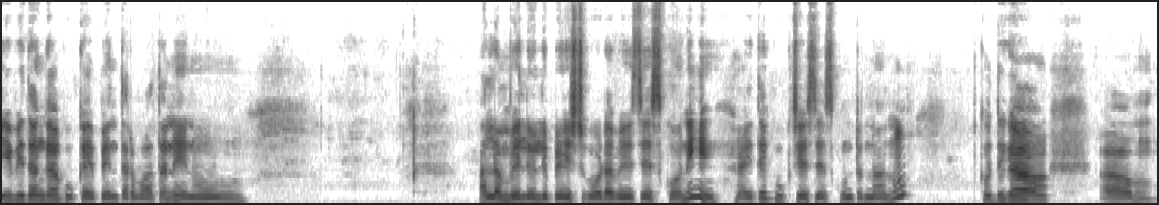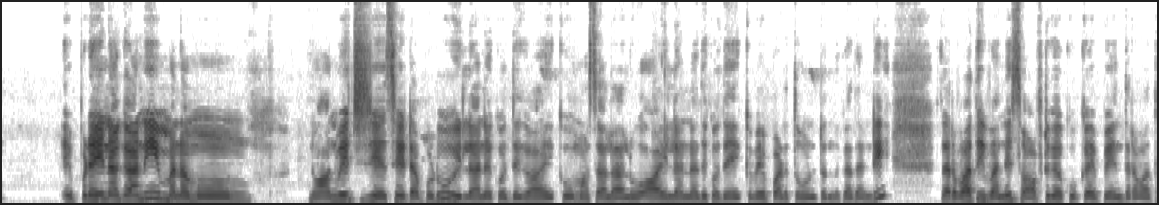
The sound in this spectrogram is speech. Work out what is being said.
ఈ విధంగా కుక్ అయిపోయిన తర్వాత నేను అల్లం వెల్లుల్లి పేస్ట్ కూడా వేసేసుకొని అయితే కుక్ చేసేసుకుంటున్నాను. కొద్దిగా ఎప్పుడైనా కానీ మనము నాన్ వెజ్ చేసేటప్పుడు ఇలానే కొద్దిగా ఎక్కువ మసాలాలు ఆయిల్ అన్నది కొద్దిగా ఎక్కువే పడుతూ ఉంటుంది కదండి. తర్వాత ఇవన్నీ సాఫ్ట్గా కుక్ అయిపోయిన తర్వాత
